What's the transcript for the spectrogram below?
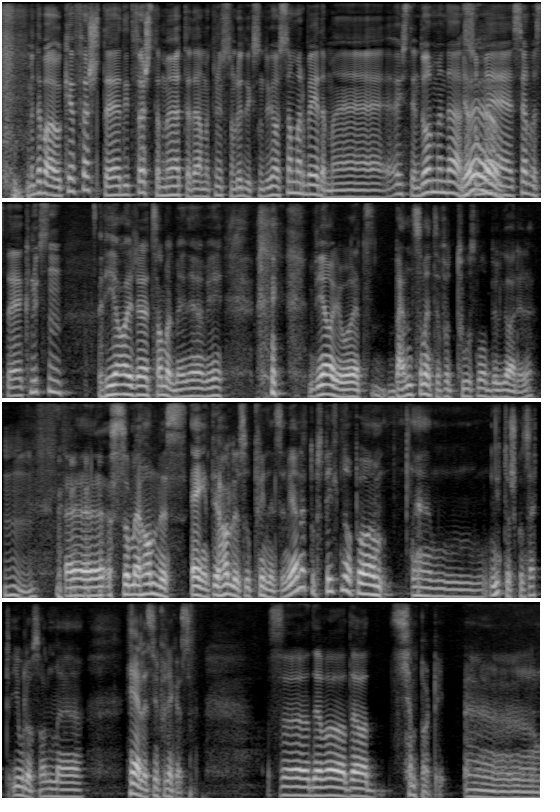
Men det var jo ikke første, ditt første møte der med Knutsen og Ludvigsen. Du har jo samarbeidet med Øystein Dolmen der, Ja, ja, som er selveste Knutsen. Vi har et samarbeid. Vi, vi har jo et band som heter For to små bulgarere. Eh, som er hans, egentlig hans oppfinnelse. Vi har nettopp spilt nå på eh, nyttårskonsert i Olavshallen med hele symfoniorkesteret. Så det var, det var kjempeartig. Eh,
